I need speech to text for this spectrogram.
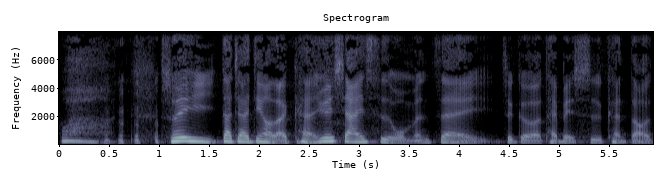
哇！所以大家一定要来看，因为下一次我们在这个台北市看到有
